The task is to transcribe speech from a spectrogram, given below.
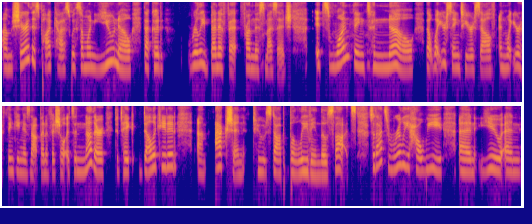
um, share this podcast with someone you know that could really benefit from this message. It's one thing to know that what you're saying to yourself and what you're thinking is not beneficial. It's another to take delegated um, action to stop believing those thoughts. So that's really how we and you and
